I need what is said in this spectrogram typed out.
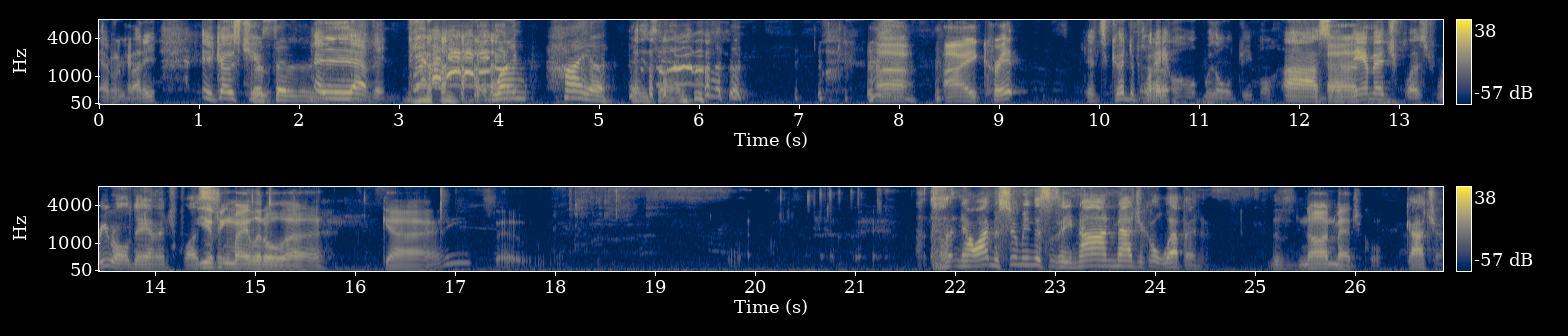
everybody. It goes to Just a- 11. one higher than 10. uh, I crit. It's good to play Well. old, with old people. Uh, so Uh, damage plus reroll damage plus. using my little uh guy. So now I'm assuming this is a non-magical weapon. This is non-magical. Gotcha.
